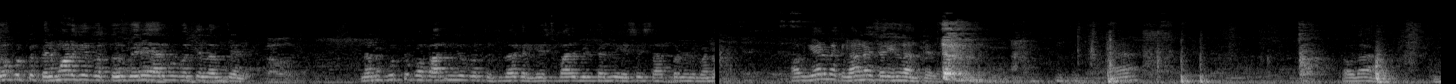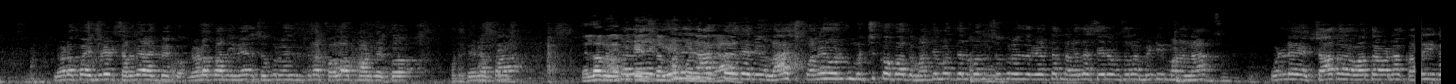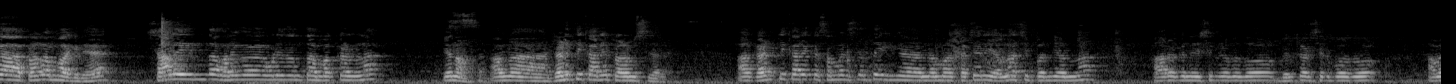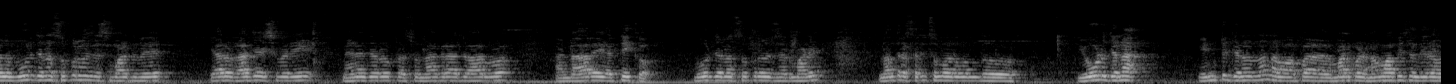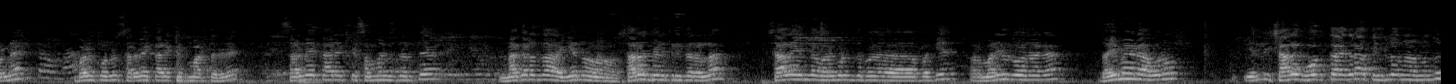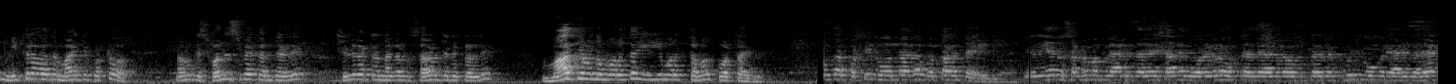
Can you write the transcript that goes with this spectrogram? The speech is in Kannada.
ಲೋಕಟ್ಟು ಪೆರುಮಾಳಿಗೆ ಗೊತ್ತು, ಬೇರೆ ಯಾರಿಗೂ ಗೊತ್ತಿಲ್ಲ ಅಂತೇಳಿ. ನನಗೆ ಗೊತ್ತು, ಪಾಪ ಆತನಿಗೆ ಗೊತ್ತು. ಸುಧಾಕರ್ಗೆ ಎಷ್ಟು ಬಾರಿ ಬೀಳ್ತಾನೆ, ಎಷ್ಟು ಎಷ್ಟು ಹಾಕೊಂಡಿದ್ದು ಬಣ್ಣ. ಅವ್ನಿಗೆ ಹೇಳ್ಬೇಕು, ನಾನೇ ಸರಿ ಇಲ್ಲ ಅಂತೇಳಿ? ಹೌದಾ? ನೋಡಪ್ಪ ಇಮಿಡಿಯೇಟ್ ಸರ್ವೆ ಆಗಬೇಕು. ನೋಡಪ್ಪ, ನೀವೇನು ಸೂಪರ್ವೈಸರ್ ಫಾಲೋ ಅಪ್ ಮಾಡಬೇಕು? ಏನಪ್ಪ? ಎಲ್ಲರೂ ಇದೆ ನೀವು ಲಾಸ್ಟ್ ಕೊನೆವರೆಗೂ ಮುಚ್ಚಿಕೋಬಾರ್ದು ಮಧ್ಯ ಮಧ್ಯದಲ್ಲಿ ಬಂದು ಸೂಪರ್ವೈಸರ್ ಹೇಳ್ತಾರೆ ನಾವೆಲ್ಲ ಸೇರಿ ಒಂದ್ಸಲ ಮೀಟಿಂಗ್ ಮಾಡೋಣ. ಒಳ್ಳೆ ಚಾದ ವಾತಾವರಣ ಈಗ ಪ್ರಾರಂಭ ಆಗಿದೆ. ಶಾಲೆಯಿಂದ ಹೊರಗೆ ಉಳಿದಂತ ಮಕ್ಕಳನ್ನ ಏನೋ ಅವನ ಗಣತಿ ಕಾರ್ಯ ಪ್ರಾರಂಭಿಸಿದ್ದಾರೆ. ಆ ಗಣತಿ ಕಾರ್ಯಕ್ಕೆ ಸಂಬಂಧಿಸಿದಂತೆ ಈಗ ನಮ್ಮ ಕಚೇರಿ ಎಲ್ಲ ಸಿಬ್ಬಂದಿಯನ್ನ ಆರೋಗ್ಯ ನಿರೀಕ್ಷಕರಿರ್ಬೋದು ಬಿಲ್ ಇರ್ಬೋದು ಆಮೇಲೆ ಮೂರು ಜನ ಸೂಪರ್ವೈಸರ್ಸ್ ಮಾಡಿದ್ವಿ. ಯಾರು Rajeshwari manager plus Nagaraju R and R I Atiq. ಮೂರು ಜನ ಸೂಪರ್ವೈಸರ್ ಮಾಡಿ, ನಂತರ ಸರಿಸುಮಾರು ಒಂದು ಏಳು ಜನ, ಎಂಟು ಜನನ ನಾವು ಮಾಡ್ಕೊಂಡು, ನಮ್ಮ ಆಫೀಸಲ್ಲಿ ಇರೋರನ್ನೇ ಬಳಕೊಂಡು ಸರ್ವೆ ಕಾರ್ಯಕ್ಕೆ ಮಾಡ್ತಾ ಇದ್ವಿ. ಸರ್ವೆ ಕಾರ್ಯಕ್ಕೆ ಸಂಬಂಧಿಸಿದಂತೆ ನಗರದ ಏನು ಸಾರ್ವಜನಿಕರಿದ್ದಾರಲ್ಲ ಶಾಲೆಯಿಂದ ಹೊರಗುಳಿದ ಬಗ್ಗೆ ಅವ್ರ ಮನೆಯಲ್ಲಿ ಹೋದಾಗ ದಯಮಾಡಿ ಅವರು ಎಲ್ಲಿ ಶಾಲೆಗೆ ಹೋಗ್ತಾ ಇದ್ರೆ ಅಥವಾ ಇಲ್ಲ ಅನ್ನೋದು ನಿಖರವಾದ ಮಾಹಿತಿ ಕೊಟ್ಟು ನಮಗೆ ಸ್ಪಂದಿಸಬೇಕಂತೇಳಿ ಶಿಲ್ಘಟ್ಟ ನಗರದ ಸಾರ್ವಜನಿಕರಲ್ಲಿ ಮಾಧ್ಯಮದ ಮೂಲಕ ಈ ಮೂಲಕ ತಮ್ಮನ್ನು ಕೋರ್ತಾ ಇದ್ದೀವಿ ಪಟ್ಟಿನ ಹೋದಾಗ ಗೊತ್ತಾಗುತ್ತೆ. ಏನು ಸಣ್ಣ ಮಕ್ಕಳು ಯಾರಿದ್ದಾರೆ, ಶಾಲೆಗೆ ಹೊರಗಡೆ ಹೋಗ್ತಾ ಇದ್ದಾರೆ ಹೋಗ್ತಾ ಇದ್ದಾರೆ ಕೂಲಿಗೆ ಹೋಗೋರು ಯಾರಿದ್ದಾರೆ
